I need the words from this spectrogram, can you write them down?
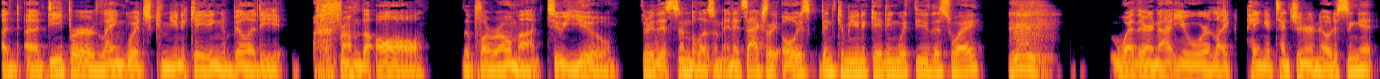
a, a deeper language communicating ability from the all, the pleroma to you through this symbolism. And it's actually always been communicating with you this way, mm-hmm. whether or not you were like paying attention or noticing it.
